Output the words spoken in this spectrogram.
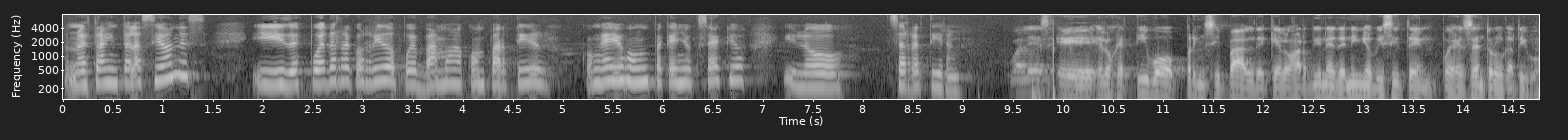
nuestras instalaciones y después del recorrido pues vamos a compartir con ellos un pequeño obsequio y luego se retiran. ¿Cuál es eh, el objetivo principal de que los jardines de niños visiten pues el centro educativo?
